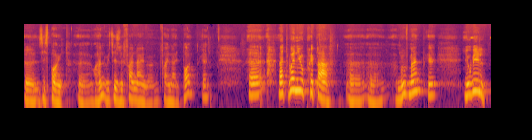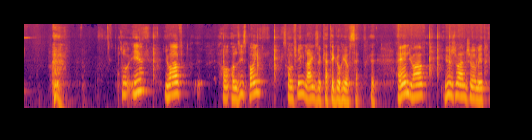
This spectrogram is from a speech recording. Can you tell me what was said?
this point one, which is the final, final point. Okay? Uh, but when you prepare a movement, you will. so here you have on this point something like the category of set, and you have usual geometry.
